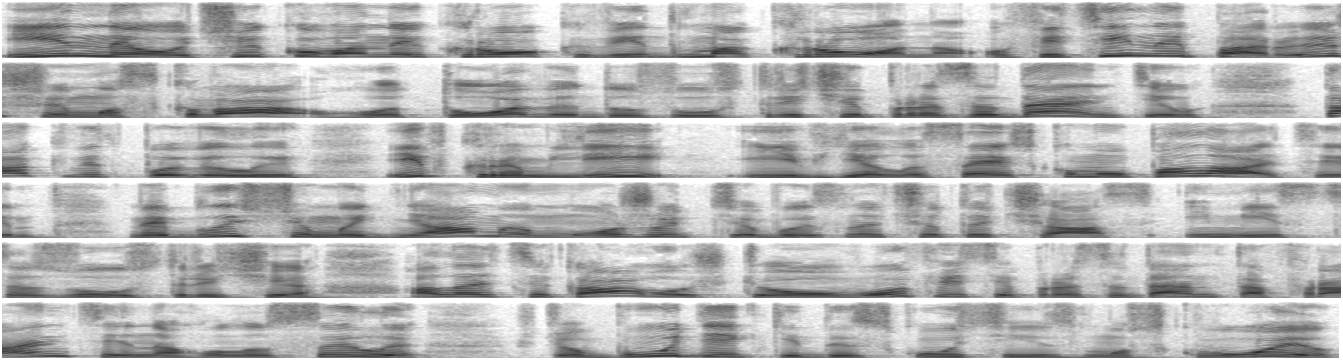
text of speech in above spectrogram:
І неочікуваний крок від Макрона. Офіційний Париж і Москва готові до зустрічі президентів. Так відповіли і в Кремлі, і в Єлисейському палаці. Найближчими днями можуть визначити час і місце зустрічі. Але цікаво, що в офісі президента Франції наголосили, що будь-які дискусії з Москвою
